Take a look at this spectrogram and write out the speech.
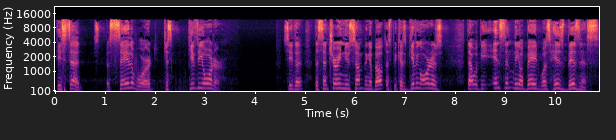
He said, But say the word, just give the order. See, the, the centurion knew something about this because giving orders that would be instantly obeyed was his business.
